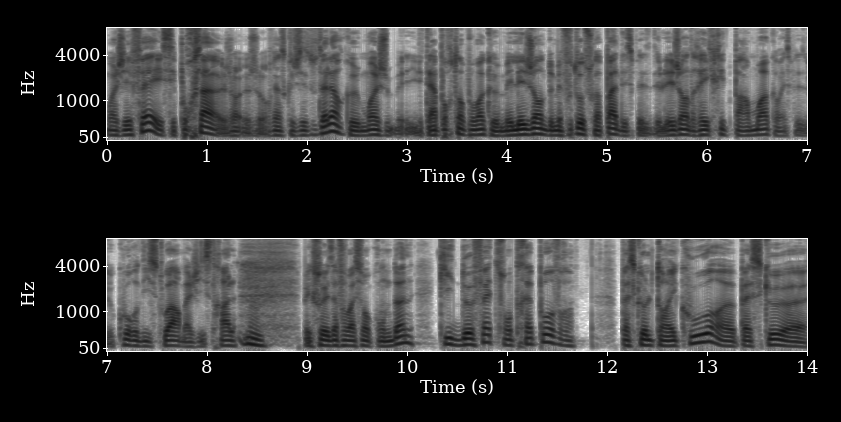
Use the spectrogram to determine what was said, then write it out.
moi j'ai fait, et c'est pour ça, je, je, reviens à ce que je disais tout à l'heure, que moi, je, il était important pour moi que mes légendes de mes photos soient pas des espèces de légendes réécrites par moi comme une espèce de cours d'histoire magistrale, mmh. mais que ce soit les informations qu'on donne, qui de fait sont très pauvres, parce que le temps est court, euh, parce que, euh,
